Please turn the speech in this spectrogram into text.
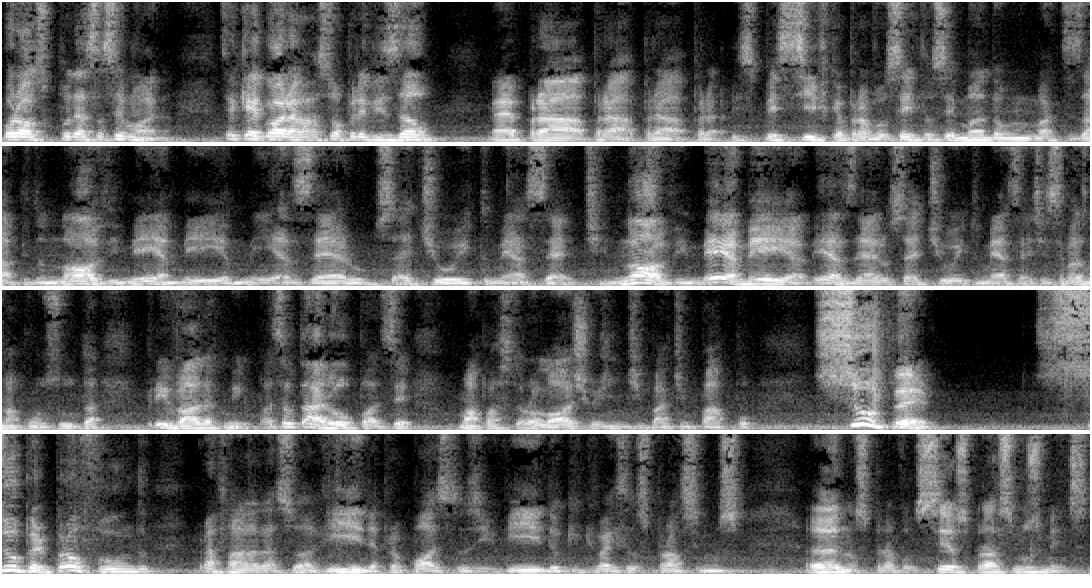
horóscopo dessa semana. Você quer agora a sua previsão né, pra, pra, pra, pra específica para você, então você manda um WhatsApp do 966607867. 966607867. Você faz uma consulta privada comigo. Pode ser o tarô, pode ser um mapa astrológico, a gente bate um papo super, super profundo para falar da sua vida, propósitos de vida, o que, que vai ser os próximos anos para você, os próximos meses.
